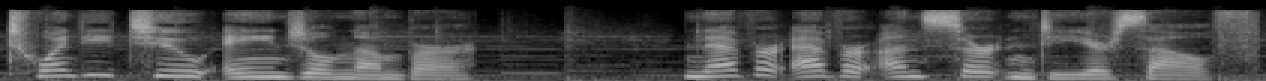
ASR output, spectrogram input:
22 Angel Number. Never ever uncertainty yourself.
